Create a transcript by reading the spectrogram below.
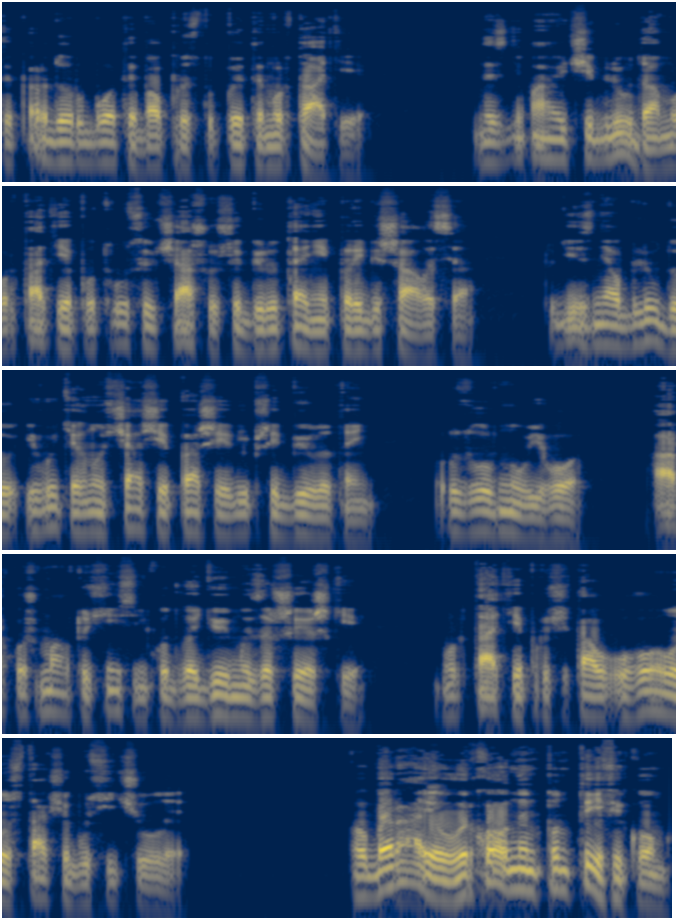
Тепер до роботи мав приступити Муртаті. Не знімаючи блюда, Муртаті потрусив чашу, щоб бюлетені перемішалися. Тоді зняв блюдо і витягнув з чаші перший ліпший бюлетень, розгорнув його. Аркуш мав точнісінько два дюйми завширшки. Муртаті прочитав уголос так, щоб усі чули. Обираю верховним понтифіком,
